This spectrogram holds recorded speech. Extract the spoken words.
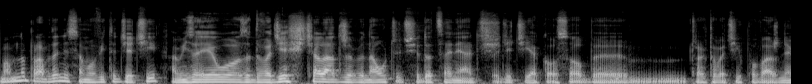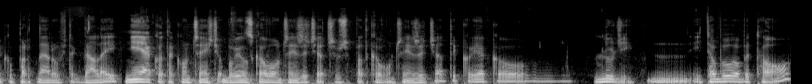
Mam naprawdę niesamowite dzieci, a mi zajęło ze 20 lat, żeby nauczyć się doceniać dzieci jako osoby, traktować ich poważnie jako partnerów i tak dalej. Nie jako taką część obowiązkową, część życia, czy przypadkową część życia, tylko jako ludzi. I to byłoby to.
